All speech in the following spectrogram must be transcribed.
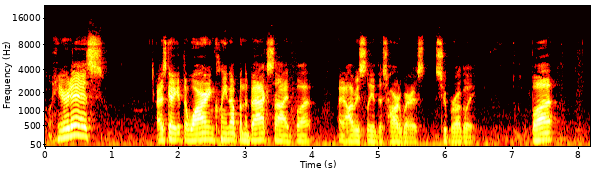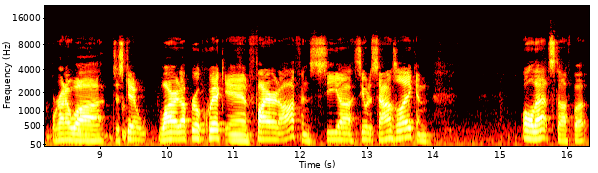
Well, here it is. I just gotta get the wiring cleaned up on the backside, but obviously this hardware is super ugly. But we're gonna uh, just get it wired up real quick and fire it off and see uh, see what it sounds like and all that stuff. But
